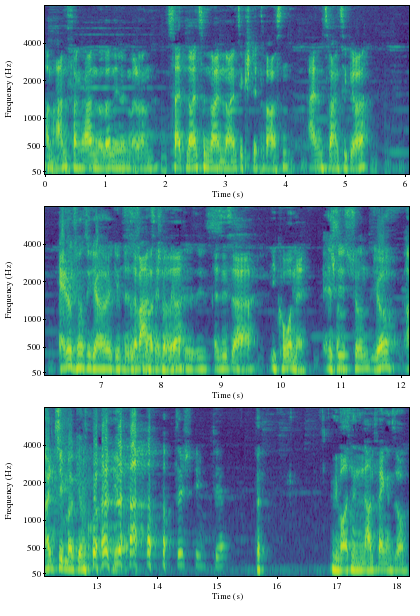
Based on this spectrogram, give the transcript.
am Anfang an, oder? Nehmen wir mal an. Seit 1999 steht draußen. 21 Jahre. 21 Jahre gibt es das. Das ist ein Wahnsinn, oder? Das ist, es ist eine Ikone. Es schon. ist schon, ja, Alzheimer geworden. Ja. das stimmt, ja. Wie war es in den Anfängen so?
